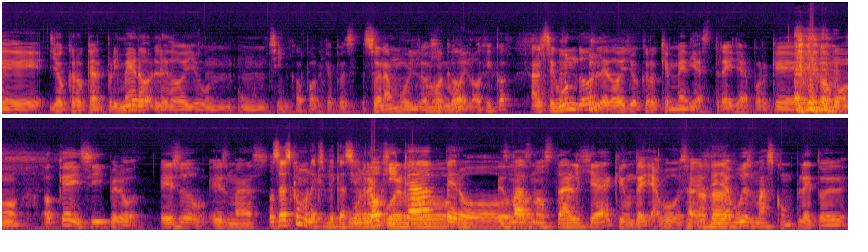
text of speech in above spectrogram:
eh, yo creo que al primero le doy un 5, porque pues suena muy lógico. Muy, muy lógico. Al segundo le doy yo creo que media estrella, porque es como, ok, sí, pero eso es más... O sea, es como una explicación un lógica, recuerdo- pero... Es más nostalgia que un déjà vu, o sea, el déjà vu es más completo, el,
